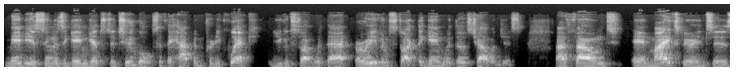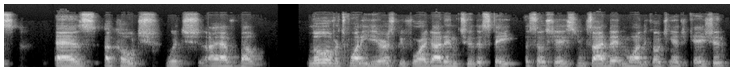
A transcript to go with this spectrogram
Maybe as soon as the game gets to two goals, if they happen pretty quick, you could start with that, or even start the game with those challenges. I've found in my experiences as a coach, which I have about a little over 20 years before I got into the state association side of it and more on the coaching education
